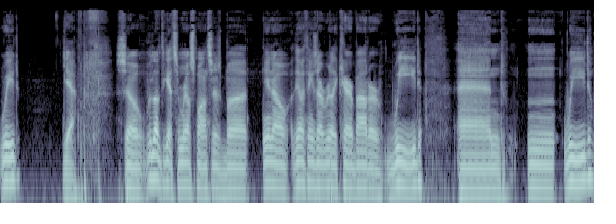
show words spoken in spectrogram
weed. Yeah. So we'd love to get some real sponsors, but you know the only things I really care about are weed and mm, weed,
